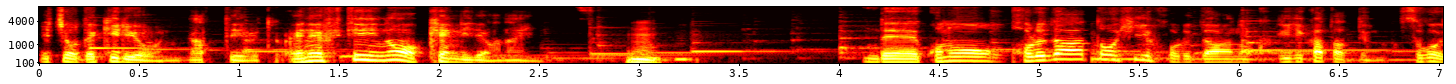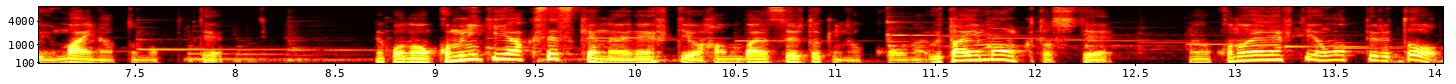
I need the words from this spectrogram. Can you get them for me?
一応できるようになっていると。NFT の権利ではないんです。うん。で、このホルダーと非ホルダーの区切り方っていうのがすごいうまいなと思ってて、でこのコミュニティアクセス権の NFT を販売するときのこうな歌い文句として、あのこの NFT を持ってると、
